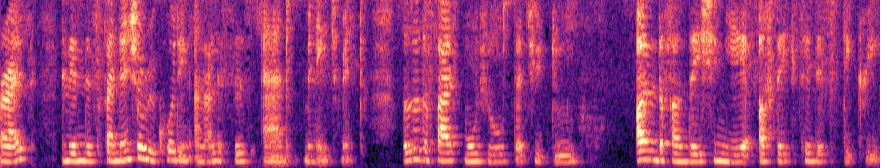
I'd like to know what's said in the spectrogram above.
right? And then there's financial recording analysis and management. Those are the five modules that you do on the foundation year of the extended degree.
